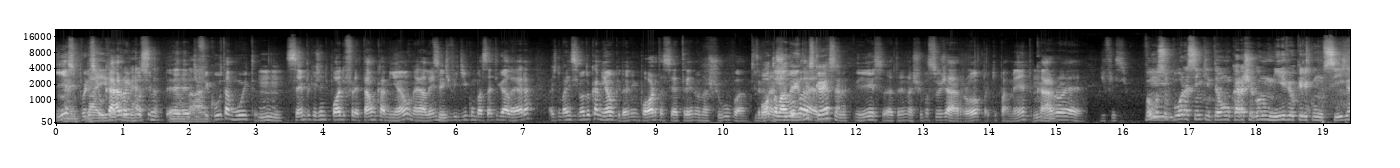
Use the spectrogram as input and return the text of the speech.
Isso, por isso que o carro começa- é, dificulta muito. Uhum. Sempre que a gente pode fretar um caminhão, né, além Sim. de dividir com bastante galera, a gente vai em cima do caminhão, que daí não importa se é treino na chuva. treino Bota na lá chuva dentro e é- esquece, né? Isso, é treino na chuva, suja a roupa, equipamento, Uhum. carro é difícil. Vamos supor assim que então o cara chegou num nível que ele consiga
